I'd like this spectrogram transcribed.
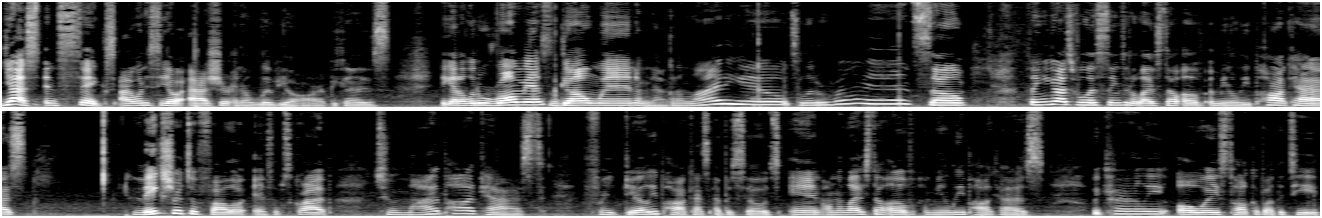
yes, in six, I want to see how Asher and Olivia are because they got a little romance going. I'm not gonna lie to you, it's a little romance. So, thank you guys for listening to the Lifestyle of Amina Lee podcast. Make sure to follow and subscribe to my podcast for daily podcast episodes and on the Lifestyle of Amina Lee podcast. We currently always talk about the tea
